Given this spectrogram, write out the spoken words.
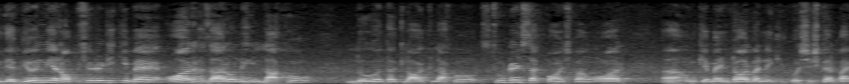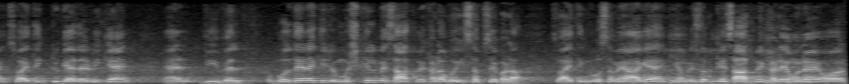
कि they've given me an opportunity कि मैं और हज़ारों नहीं लाखों लोगों तक लाखों स्टूडेंट्स तक पहुँच पाऊँ और uh, उनके मेंटोर बनने की कोशिश कर पाएँ। So I think together we can and we will बोलते हैं ना कि जो मुश्किल में साथ में खड़ा वही सबसे बड़ा। सो आई थिंक वो समय आ गया है कि हमें सबके साथ में खड़े होना है और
